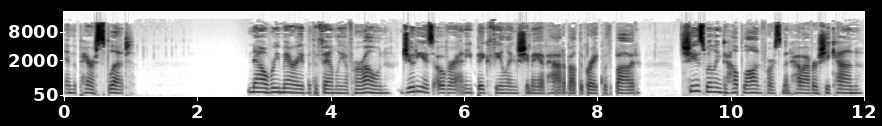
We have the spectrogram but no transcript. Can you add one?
And the pair split. Now remarried with a family of her own, Judy is over any big feelings she may have had about the break with Bud. She is willing to help law enforcement however she can.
